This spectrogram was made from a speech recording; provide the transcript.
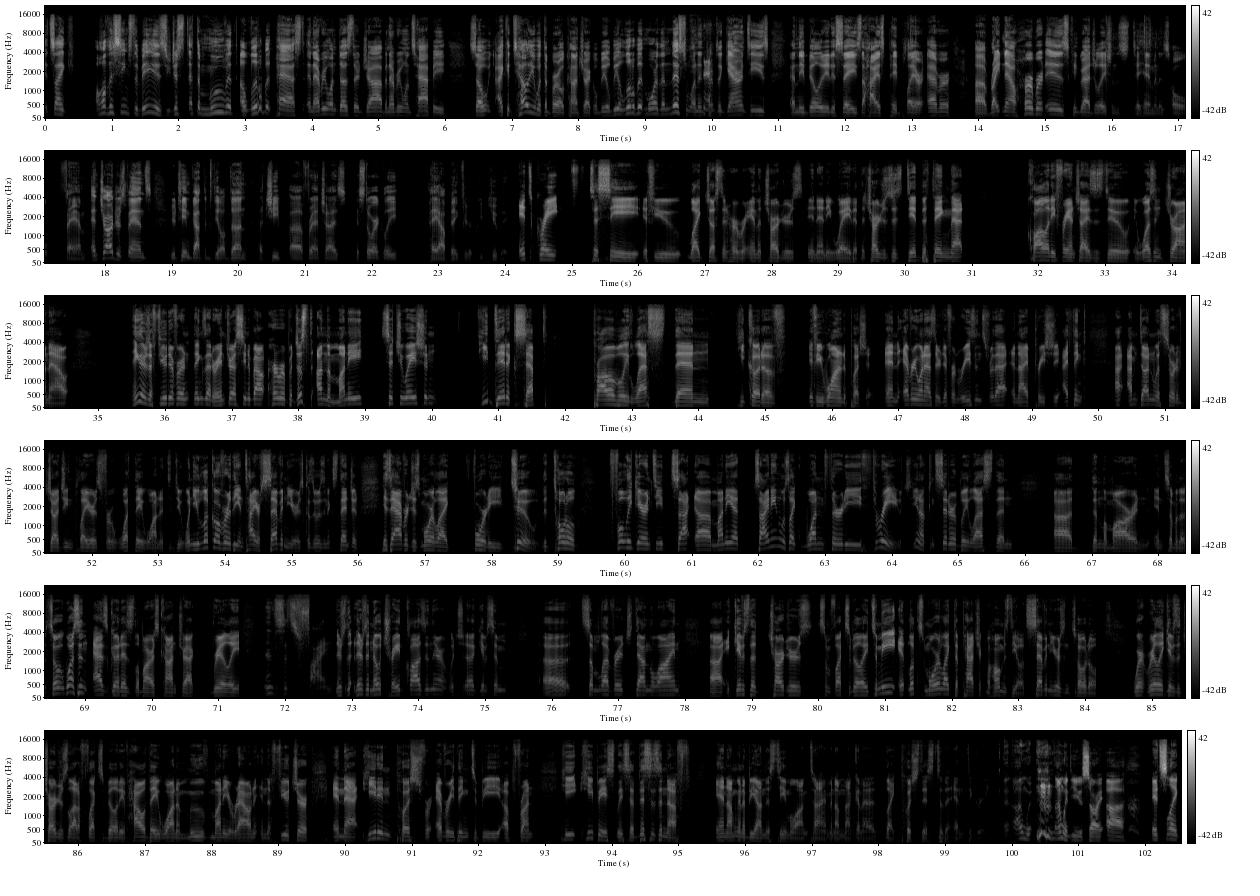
it's like all this seems to be is you just have to move it a little bit past and everyone does their job and everyone's happy. So I could tell you what the Burrow contract will be. It'll be a little bit more than this one in terms of guarantees and the ability to say he's the highest paid player ever. Uh, right now, Herbert is. Congratulations to him and his whole fam. And Chargers fans, your team got the deal done. A cheap uh, franchise historically, pay out big for your QB. it's great to see if you like Justin Herbert and the Chargers in any way that the Chargers just did the thing that quality franchises do. It wasn't drawn out. I think there's a few different things that are interesting about Herbert, but just on the money situation, he did accept probably less than he could have if he wanted to push it. And everyone has their different reasons for that. And I appreciate, I think I, I'm done with sort of judging players for what they wanted to do. When you look over the entire seven years, because it was an extension, his average is more like 42. The total fully guaranteed uh, money at signing was like 133, which you know considerably less than uh, than Lamar and and some of those. So it wasn't as good as Lamar's contract, really. And it's, it's fine. There's there's a no trade clause in there, which uh, gives him uh, some leverage down the line. Uh, it gives the Chargers some flexibility. To me, it looks more like the Patrick Mahomes deal. It's seven years in total, where it really gives the Chargers a lot of flexibility of how they want to move money around in the future, and that he didn't push for everything to be up front. He he basically said, "This is enough." And I'm going to be on this team a long time, and I'm not going to like push this to the nth degree. I'm with I'm with you. Sorry. Uh, it's like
